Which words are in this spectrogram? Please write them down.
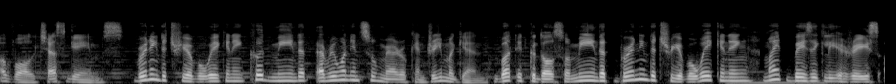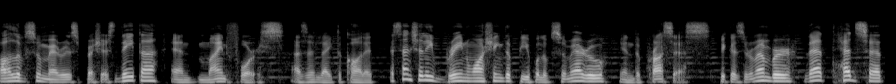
of all chess games. Burning the Tree of Awakening could mean that everyone in Sumeru can dream again, but it could also mean that burning the Tree of Awakening might basically erase all of Sumeru's precious data and Mind Force, as I like to call it, essentially brainwashing the people of Sumeru in the process. Because remember, that headset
